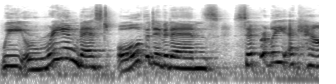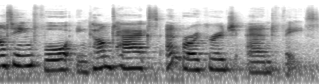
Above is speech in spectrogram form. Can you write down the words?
We reinvest all of the dividends, separately accounting for income tax and brokerage and fees.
